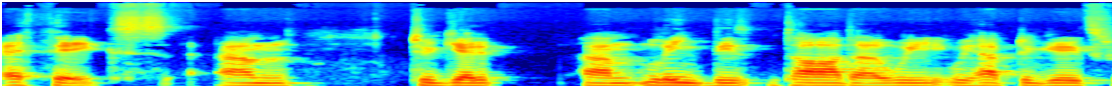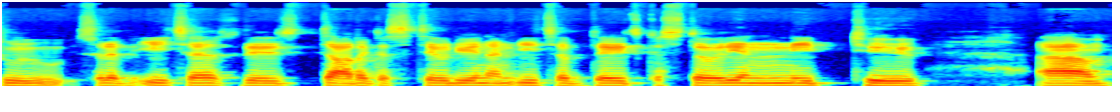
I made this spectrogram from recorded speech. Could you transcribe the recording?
ethics, um, to get um, link this data, we, we have to go through sort of each of these data custodian and each of those custodian need to um,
